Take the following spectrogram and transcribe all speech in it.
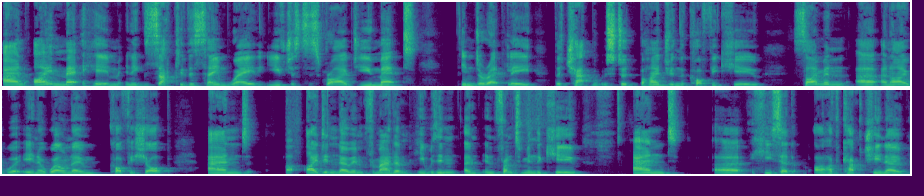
and I met him in exactly the same way that you've just described. You met indirectly the chap that was stood behind you in the coffee queue. Simon uh, and I were in a well known coffee shop, and uh, I didn't know him from Adam. He was in, in front of me in the queue, and uh, he said, I'll have a cappuccino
